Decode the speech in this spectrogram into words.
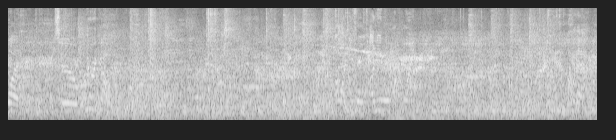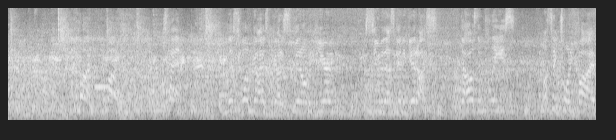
One, two. Here we go. What get us. Thousand, please. I'll take 25.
